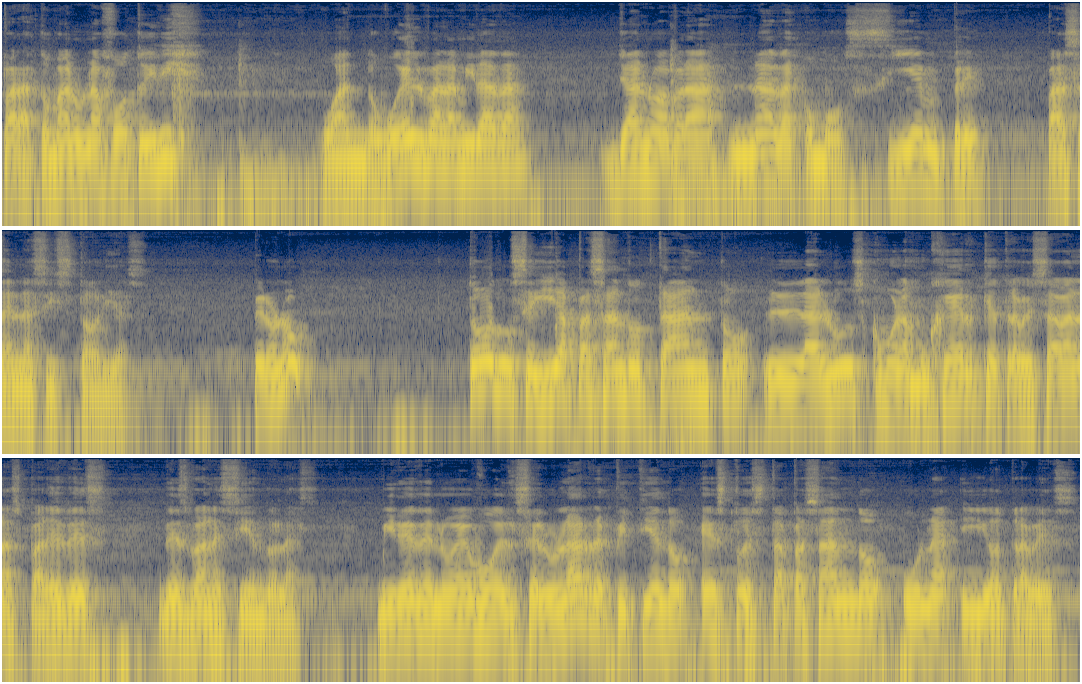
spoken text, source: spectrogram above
para tomar una foto y dije, cuando vuelva la mirada, ya no habrá nada como siempre pasa en las historias. Pero no, todo seguía pasando tanto la luz como la mujer que atravesaban las paredes desvaneciéndolas. Miré de nuevo el celular repitiendo esto está pasando una y otra vez.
